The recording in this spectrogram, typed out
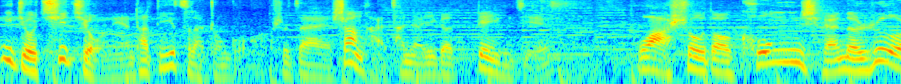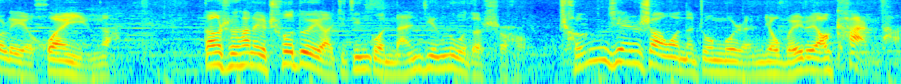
一九七九年，他第一次来中国，是在上海参加一个电影节，哇，受到空前的热烈欢迎啊！当时他那个车队啊，就经过南京路的时候，成千上万的中国人就围着要看他，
